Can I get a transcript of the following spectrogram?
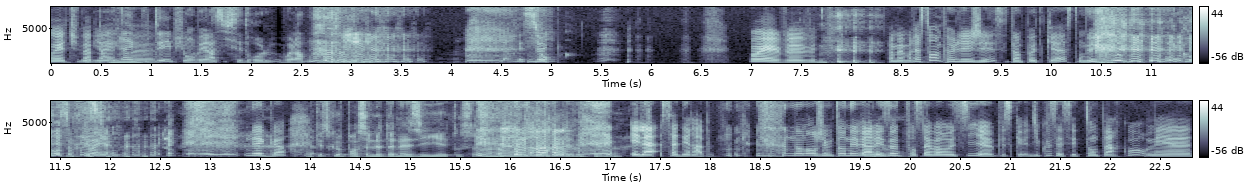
ouais tu vas Eh bien, pas on euh, écouter et puis on verra si c'est drôle. Voilà. La pression. Ouais, bah, bah. quand même, restons un peu léger, c'est un podcast, on est... Grosse pression. D'accord. qu'est-ce que vous pensez de l'euthanasie et tout ça non, non, Et là, ça dérape. non, non, je vais me tourner vers les Non. autres pour savoir aussi, euh, parce que du coup, ça c'est ton parcours, mais euh,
